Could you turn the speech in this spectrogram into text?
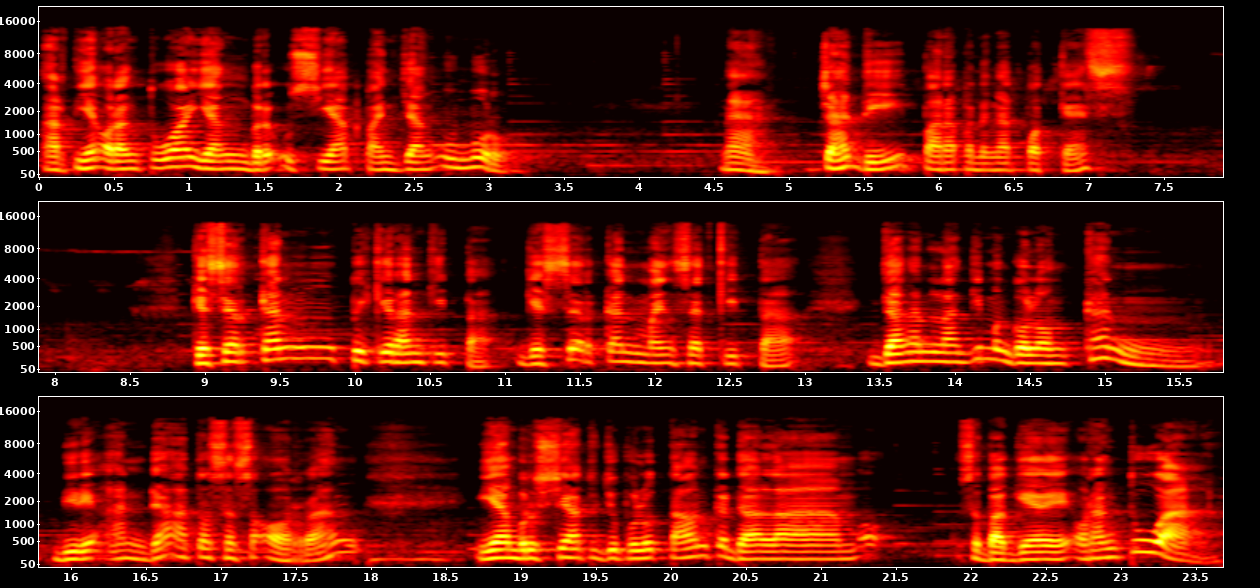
Artinya orang tua yang berusia panjang umur. Nah, jadi para pendengar podcast, Geserkan pikiran kita, geserkan mindset kita. Jangan lagi menggolongkan diri Anda atau seseorang yang berusia 70 tahun ke dalam oh, sebagai orang tua.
